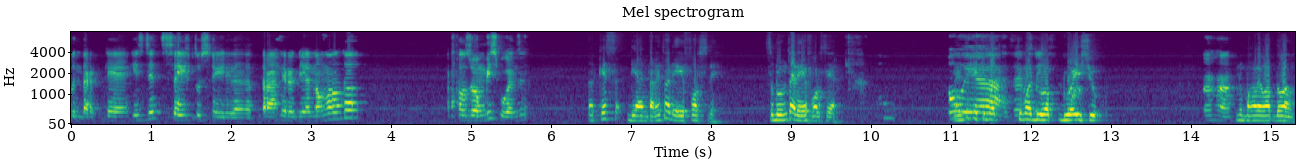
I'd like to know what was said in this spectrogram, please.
bentar kayak is it safe to say that terakhir dia nongol tuh Marvel Zombies bukan sih? Oke, se- di antara itu ada A-Force deh. Sebelum itu ada A-Force ya. Oh Nah, itu iya, cuma, cuma dua, dua isu. Aha. Numpang lewat doang.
